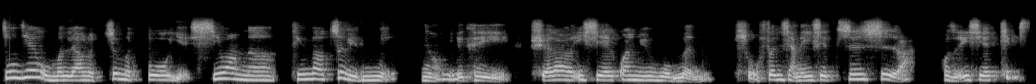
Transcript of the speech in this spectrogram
今天我们聊了这么多，也希望呢，听到这里的你，嗯，也可以学到一些关于我们所分享的一些知识啊，或者一些 tips。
